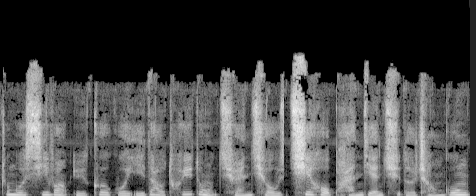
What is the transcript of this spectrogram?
中国希望与各国一道推动全球气候盘点取得成功。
